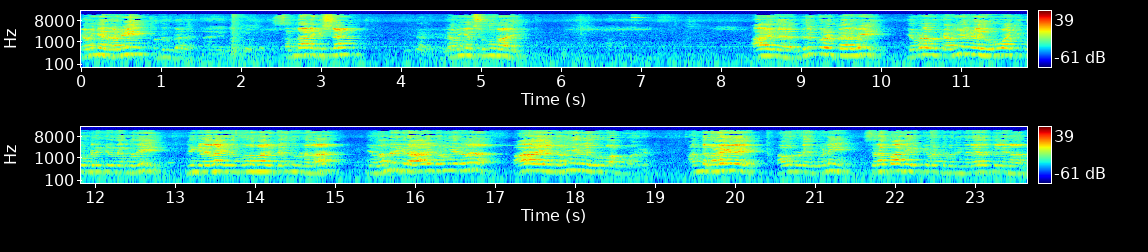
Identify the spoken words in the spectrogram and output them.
கவிஞர் ரவி வந்திருக்காரு சந்தான கிருஷ்ணன் கவிஞர் சுகுமாரி. ஆக இந்த திருக்குறள் பேரவை எவ்வளவு கவிஞர்களை உருவாக்கி கொண்டிருக்கிறது என்பதை நீங்கள் எல்லாம் இதன் மூலமாக தெரிந்து கொள்ளலாம். இங்க வந்திருக்கிற ஆறு கவிஞர்களும் ஆறாயிரம் கவிஞர்களை உருவாக்குவாங்க. அந்த வகையிலே அவருடைய பணி சிறப்பாக இருக்க வேண்டும் இந்த நேரத்தில் நான்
